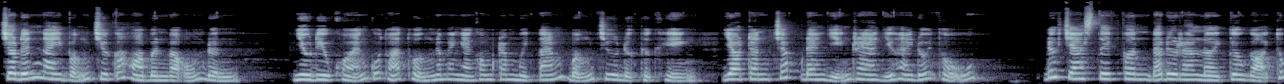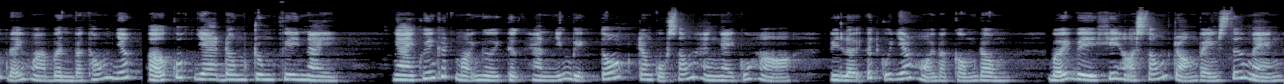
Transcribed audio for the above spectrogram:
cho đến nay vẫn chưa có hòa bình và ổn định nhiều điều khoản của thỏa thuận năm 2018 vẫn chưa được thực hiện do tranh chấp đang diễn ra giữa hai đối thủ. Đức cha Stephen đã đưa ra lời kêu gọi thúc đẩy hòa bình và thống nhất ở quốc gia Đông Trung Phi này. Ngài khuyến khích mọi người thực hành những việc tốt trong cuộc sống hàng ngày của họ vì lợi ích của giáo hội và cộng đồng, bởi vì khi họ sống trọn vẹn sứ mạng,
